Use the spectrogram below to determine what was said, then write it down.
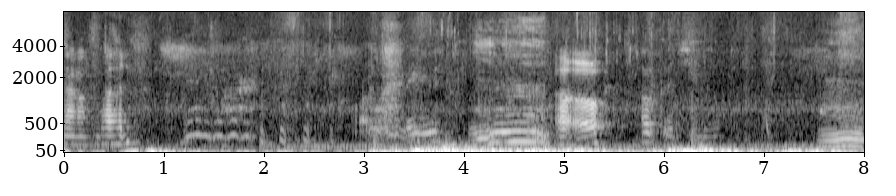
years now, bud. Poor little baby. Uh oh. Oh, good, Jimmy.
